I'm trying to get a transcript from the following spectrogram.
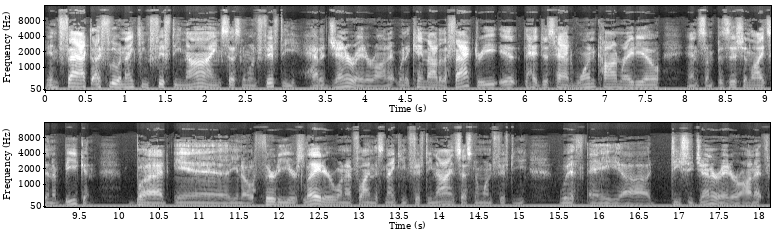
In fact, I flew a 1959 Cessna 150, had a generator on it. When it came out of the factory, it had just had one com radio and some position lights and a beacon. But in you know 30 years later, when I'm flying this 1959 Cessna 150 with a uh, DC generator on it,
